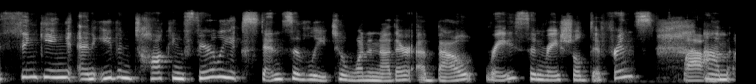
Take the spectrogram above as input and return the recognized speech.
thinking and even talking fairly extensively to one another about race and racial difference. Wow. Um,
